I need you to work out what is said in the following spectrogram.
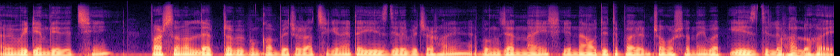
আমি মিডিয়াম দিয়ে দিচ্ছি। পার্সোনাল ল্যাপটপ এবং কম্পিউটার আছে কিনা এটা ইএস দিলে বেটার হয় এবং যার নাই সে নাও দিতে পারেন, সমস্যা নেই বাট ইএস দিলে ভালো হয়।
